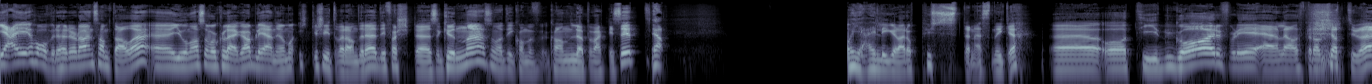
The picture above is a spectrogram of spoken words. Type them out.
jeg overhører da en samtale. Eh, Jonas og vår kollega blir enige om å ikke skyte hverandre de første sekundene, sånn at de kommer, kan løpe hvert i sitt. Ja. Og jeg ligger der og puster nesten ikke. Eh, og tiden går, fordi en eller annen kjøtthue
